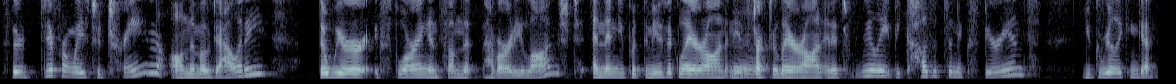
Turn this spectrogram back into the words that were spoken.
So there are different ways to train on the modality that we're exploring and some that have already launched. And then you put the music layer on and the Mm. instructor layer on. And it's really, because it's an experience, you really can get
